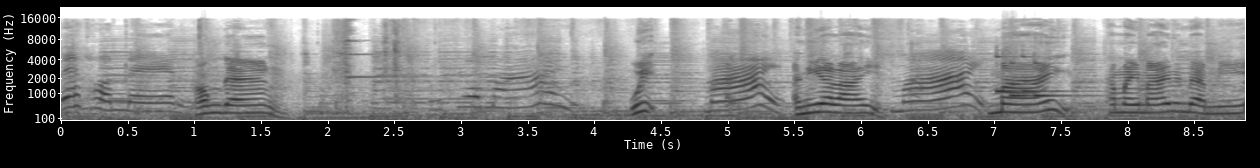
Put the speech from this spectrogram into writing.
ได้ทอนแดงทองแดงเชื่อไม้ อุ้ยไม้ อันนี้อะไร ไม้ ไม้ทำไมไม้เป็นแบบนี้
